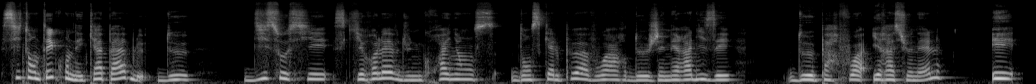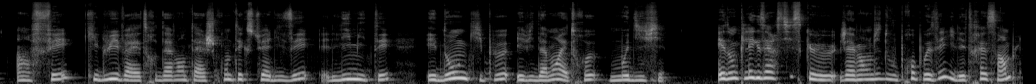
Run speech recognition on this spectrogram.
si tant est qu'on est capable de dissocier ce qui relève d'une croyance dans ce qu'elle peut avoir de généralisé, de parfois irrationnel, et un fait qui lui va être davantage contextualisé, limité, et donc qui peut évidemment être modifié. Et donc l'exercice que j'avais envie de vous proposer, il est très simple.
